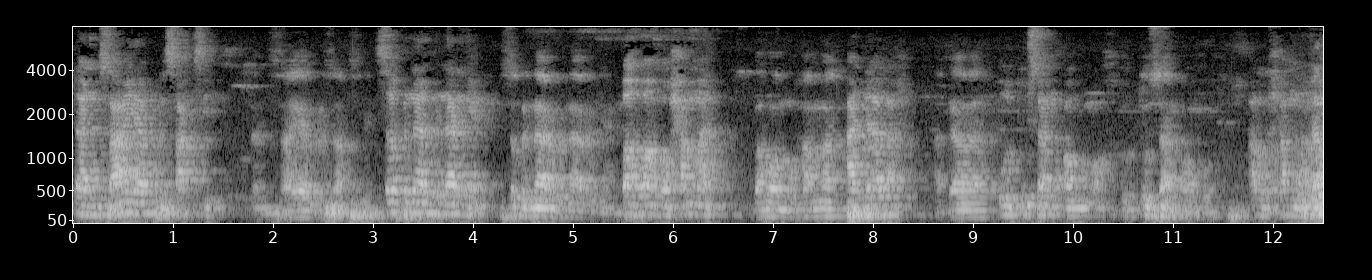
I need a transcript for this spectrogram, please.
Dan saya bersaksi. Dan saya bersaksi. Sebenar-benarnya. Sebenar-benarnya. Bahwa Muhammad bahwa Muhammad adalah adalah utusan Allah. utusan Allah. Alhamdulillah.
